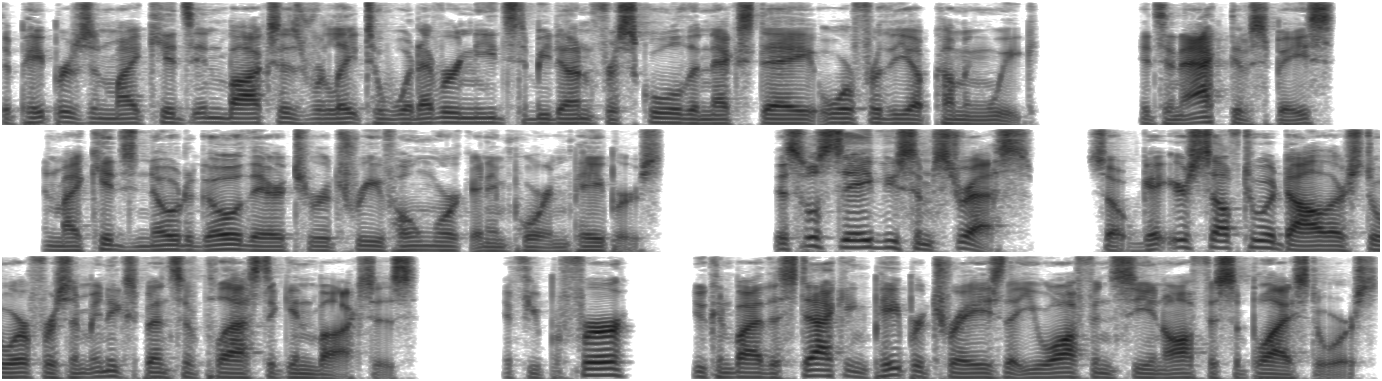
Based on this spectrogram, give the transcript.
The papers in my kids' inboxes relate to whatever needs to be done for school the next day or for the upcoming week. It's an active space, and my kids know to go there to retrieve homework and important papers. This will save you some stress, so get yourself to a dollar store for some inexpensive plastic inboxes. If you prefer, you can buy the stacking paper trays that you often see in office supply stores.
